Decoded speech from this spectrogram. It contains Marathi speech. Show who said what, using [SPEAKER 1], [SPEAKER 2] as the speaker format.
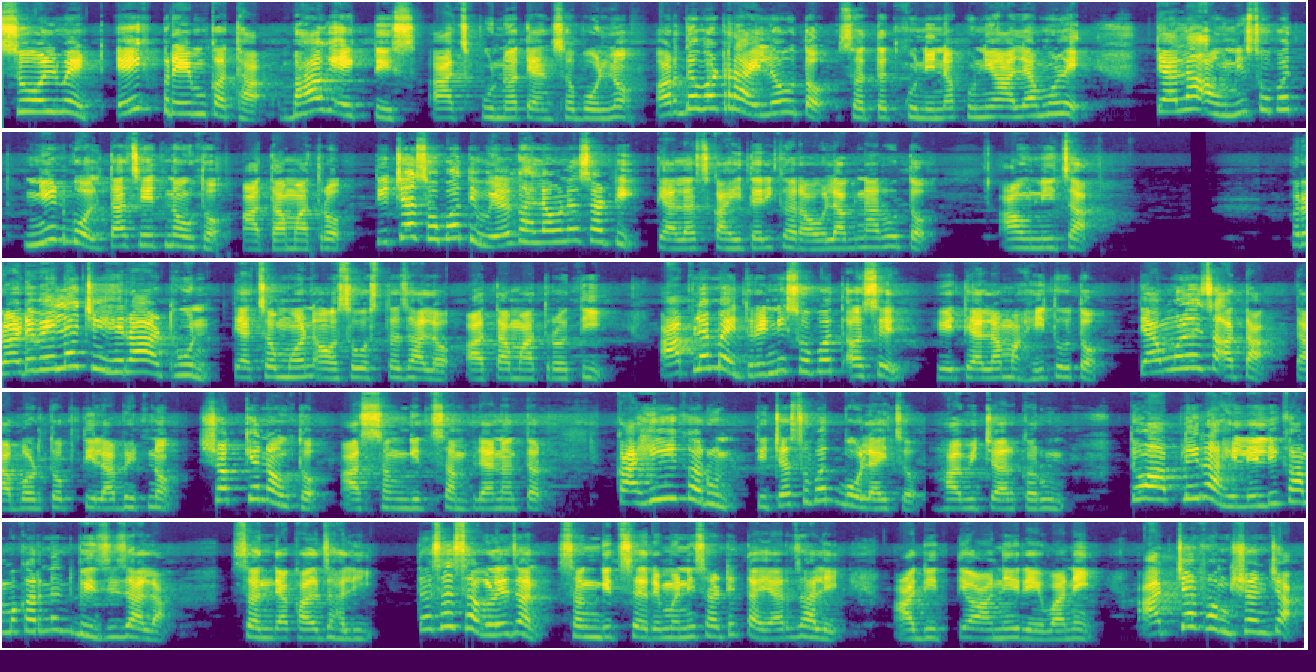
[SPEAKER 1] सोलमेट एक प्रेमकथा भाग एकतीस. आज पुन्हा त्यांचं बोलणं. अर्धवट राहिलं होतं. सतत कुणी ना कुणी आल्यामुळे. त्याला अवनीसोबत नीट बोलताच येत नव्हतं. आता मात्र तिच्यासोबत वेळ घालवण्यासाठी त्यालाच काहीतरी करावं लागणार होतं. अवनीचा रडवेला चेहरा आठवून त्याचं मन अस्वस्थ झालं. आता मात्र ती आपल्या मैत्रिणीसोबत असेल हे त्याला माहीत होतं. त्यामुळेच आता ताबडतोब तिला भेटणं शक्य नव्हतं. आज संगीत संपल्यानंतर काहीही करून तिच्यासोबत बोलायचं हा विचार करून. तो आपली राहिलेली कामं करण्यात बिझी झाला. संध्याकाळ झाली. तसे सगळेजण संगीत सेरेमनीसाठी तयार झाले. आदित्य आणि रेवाने आजच्या फंक्शनच्या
